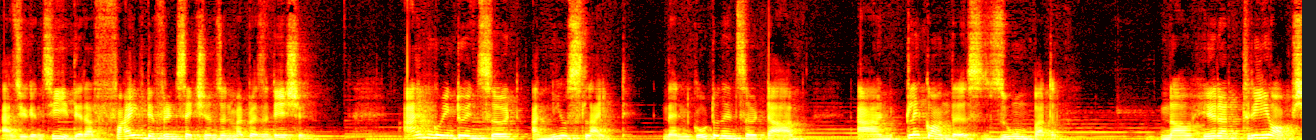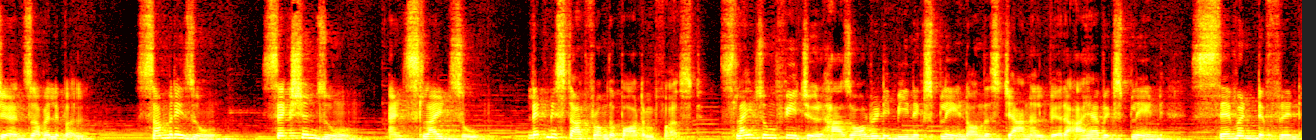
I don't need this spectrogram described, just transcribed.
As you can see, there are five different sections in my presentation. I'm going to insert a new slide. Then go to the insert tab and click on this zoom button. Now here are three options available. Summary zoom, section zoom and slide zoom. Let me start from the bottom first. Slide zoom feature has already been explained on this channel where I have explained 7 different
